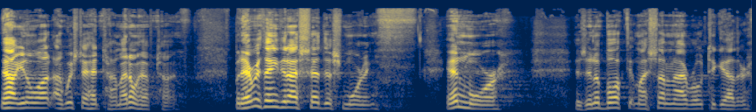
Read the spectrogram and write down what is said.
Now, you know what? I wish I had time. I don't have time. But everything that I said this morning and more is in a book that my son and I wrote together,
